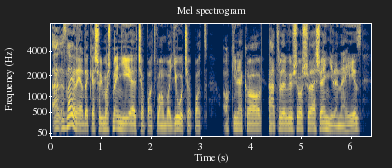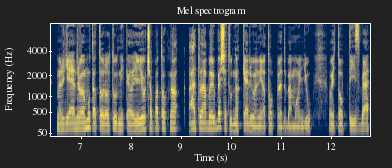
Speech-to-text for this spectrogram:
ez nagyon érdekes, hogy most mennyi élcsapat van, vagy jó csapat, akinek a hátralevő sorsolása ennyire nehéz, mert ugye erről a mutatóról tudni kell, hogy a jó csapatoknak általában ők be se tudnak kerülni a top 5-be mondjuk, vagy top 10-be,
